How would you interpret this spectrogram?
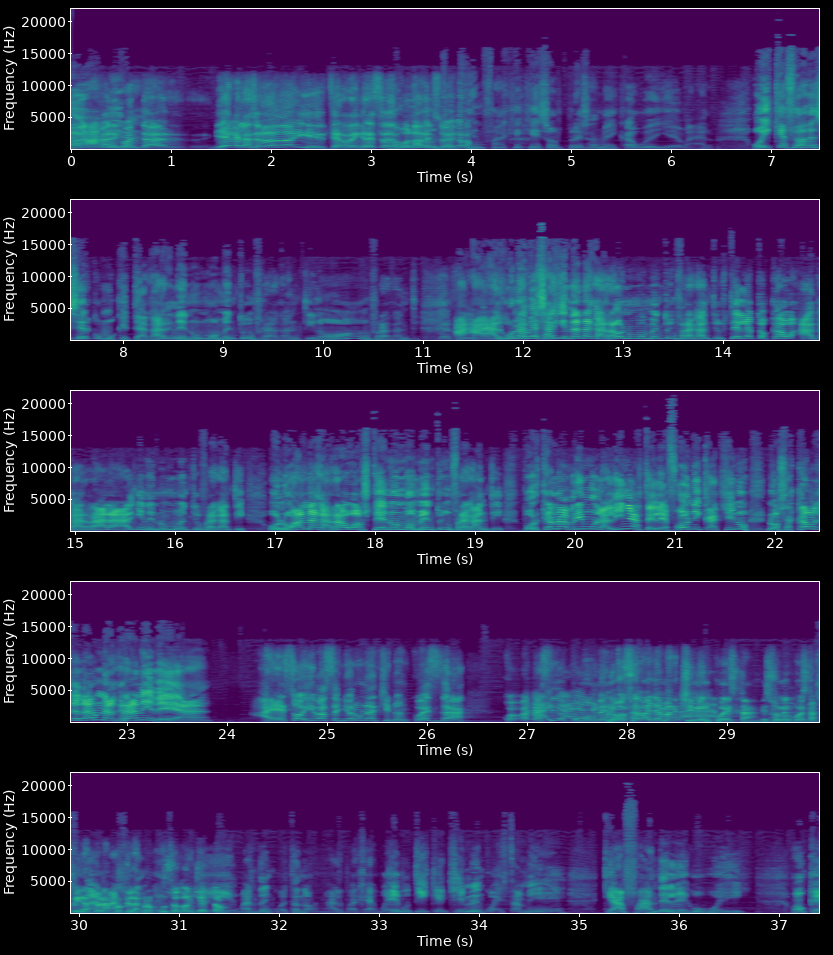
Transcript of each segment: Ah, haga de cuenta, llega y le hace y se regresa de volada el suegro. ¿quién fue? ¿Qué, qué sorpresas me acabo de llevar. Oye, qué feo ha de ser como que te agarren en un momento infragante, ¿no? Infragante. Pues sí, ¿A- a- ¿Alguna vez alguien han agarrado en un momento infragante? ¿Usted le ha tocado agarrar a alguien en un momento infragante? ¿O lo han agarrado a usted en un momento infragante? ¿Por qué no abrimos las líneas telefónicas, chino? Nos acabas de dar una gran idea. A eso iba, señor, una chino encuesta. ¿Cuál ha Ay, sido tu cállate, momento? No se va a llamar chino encuesta. Es una encuesta una- piratona porque la propuso Don Cheto. güey, Más una encuesta normal, güey. Que huevo, ti, qué chino encuesta, me. Qué afán del ego, güey. Ok.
